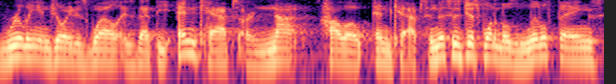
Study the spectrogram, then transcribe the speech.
really enjoyed as well is that the end caps are not hollow end caps. And this is just one of those little things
